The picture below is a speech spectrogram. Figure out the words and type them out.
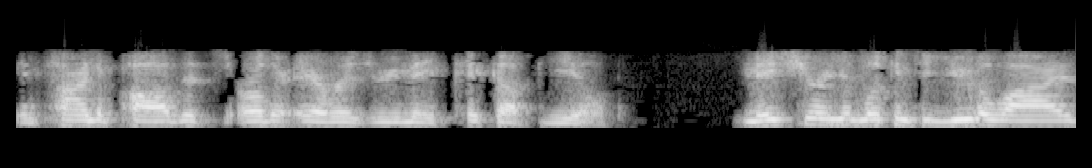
in time deposits or other areas where you may pick up yield. Make sure you're looking to utilize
